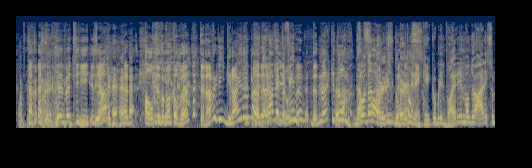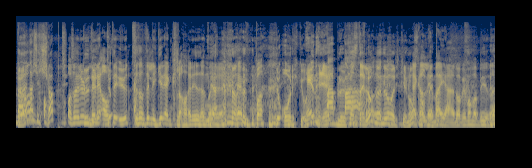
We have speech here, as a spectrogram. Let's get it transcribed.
Det betyr Ja, det er alltid når man kommer der. Den er veldig grei, den Den, Den er veldig fin. Den er ikke dum. For den ølen, den, rekker ikke å bli varm, og du er liksom der, det er så kjapt. Og så ruller Du- du- de alltid ut, sånn at det ligger en klar i den der hempa. Du orker jo ikke en hel Blue Castello, men du orker noe. Jeg kan le er meg i hjel nå. Vi må bare begynne.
